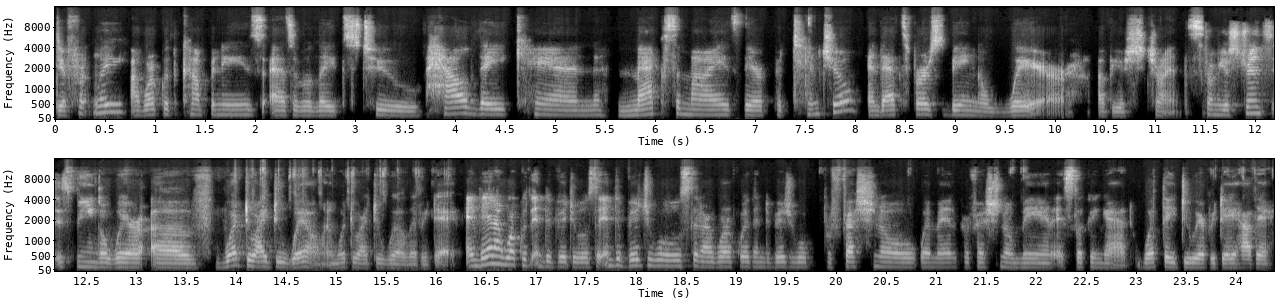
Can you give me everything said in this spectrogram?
differently. I work with companies as it relates to how they can maximize their potential. And that's first being aware of your strengths. From your strengths is being aware of what do I do well and what do I do well every day. And then I work with individuals. The individuals that I work with, individual professional women, professional men, is looking at what they do every day, how they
